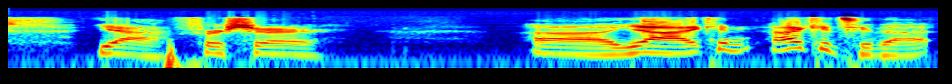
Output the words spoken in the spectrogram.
yeah, for sure. Uh, yeah, I can I can see that.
